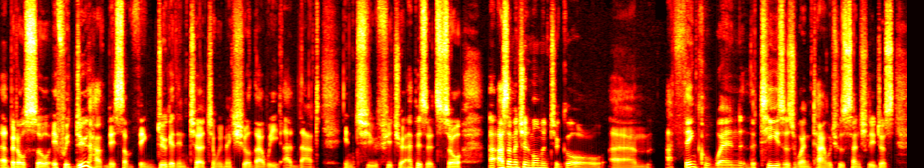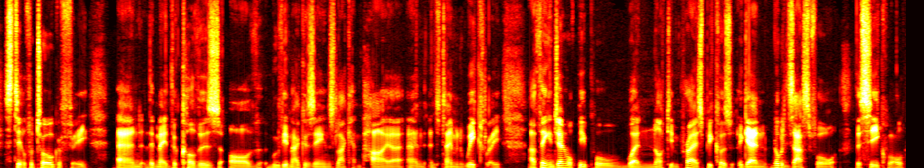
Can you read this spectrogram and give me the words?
Uh, but also, if we do have missed something, do get in touch, and we make sure that we add that into future episodes. So, uh, as I mentioned a moment ago, um, I think when the teasers went out, which was essentially just still photography, and they made the covers of movie magazines like Empire and Entertainment Weekly, I think in general people were not impressed because, again, nobody's asked for the sequel.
